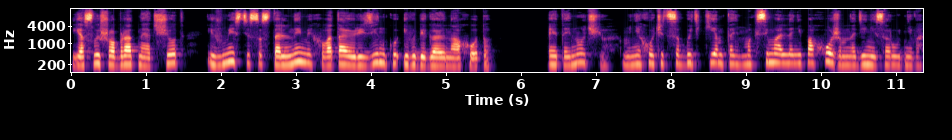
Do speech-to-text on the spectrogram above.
я слышу обратный отсчет и вместе с остальными хватаю резинку и выбегаю на охоту. Этой ночью мне хочется быть кем-то максимально не похожим на Дениса Руднева.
